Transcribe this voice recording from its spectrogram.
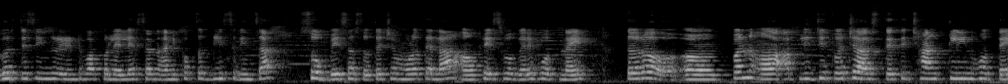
घरचेच इन्ग्रेडियंट वापरलेले असतात आणि फक्त ग्लिसरीनचा सोप बेस असतो. त्याच्यामुळं त्याला फेस वगैरे होत नाही. तर पण आपली जी त्वचा असते ती छान क्लीन होते.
